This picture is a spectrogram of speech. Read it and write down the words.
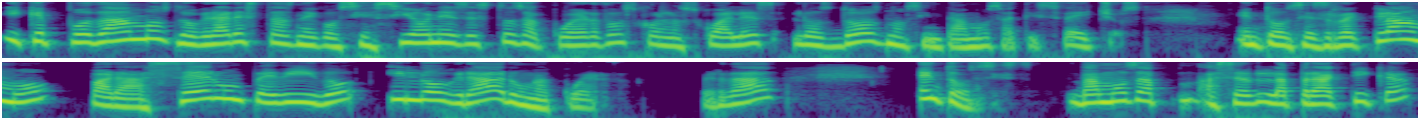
y que podamos lograr estas negociaciones, estos acuerdos con los cuales los dos nos sintamos satisfechos. Entonces, reclamo para hacer un pedido y lograr un acuerdo, ¿verdad? Entonces, vamos a hacer la práctica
